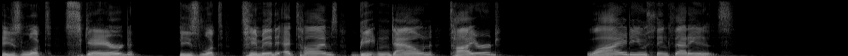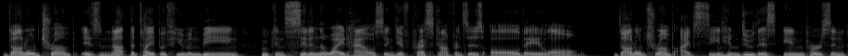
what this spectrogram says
He's looked scared. He's looked timid at times, beaten down, tired. Why do you think that is? Donald Trump is not the type of human being who can sit in the White House and give press conferences all day long. Donald Trump, I've seen him do this in person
